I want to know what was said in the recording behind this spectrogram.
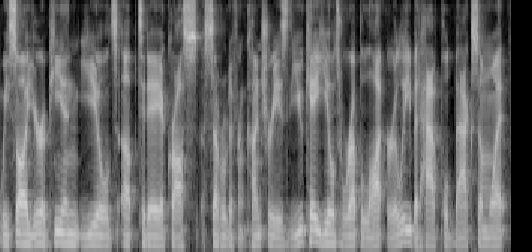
We saw European yields up today across several different countries. The UK yields were up a lot early, but have pulled back somewhat.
